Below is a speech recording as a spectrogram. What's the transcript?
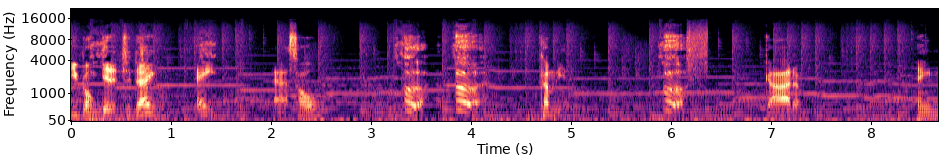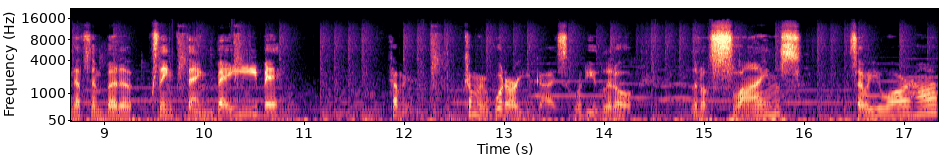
You gonna get it today. Hey, asshole. Ugh, ugh. Come here. Ugh. Got him. Ain't nothing but a clink thing, baby. Come here. Come here. What are you guys? What are you, little Little slimes? Is that what you are, huh?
